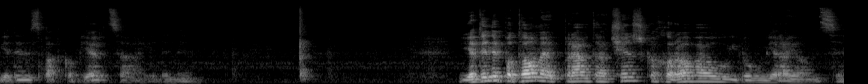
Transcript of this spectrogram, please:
Jedyny spadkobierca, jedyny Jedyny potomek, prawda, ciężko chorował i był umierający.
